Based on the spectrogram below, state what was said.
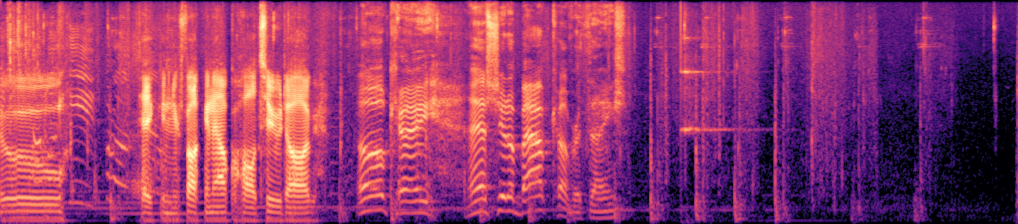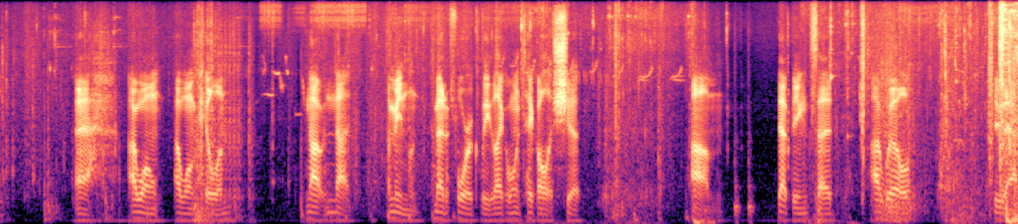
Ooh. Taking your fucking alcohol too, dog. Okay, that should about cover things. Ah, I won't. I won't kill him. Not, not. I mean, metaphorically, like I won't take all his shit. Um, that being said, I will do that.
